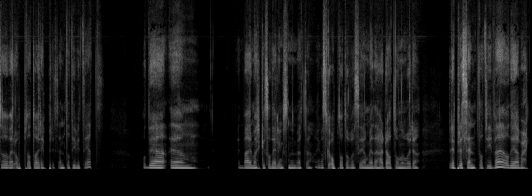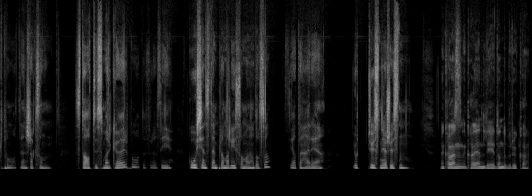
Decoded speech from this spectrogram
til å være opptatt av representativitet. Og det eh, Enhver markedsavdeling som du møter, er ganske opptatt av å se om er det her dataene våre representative, og det har vært på en måte en slags sånn statusmarkør, på en måte, for å si godkjentstempel analysene man hadde også. Si at det her er gjort tusen gjør tusen. Men hva er, en, hva er en ledende bruker?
